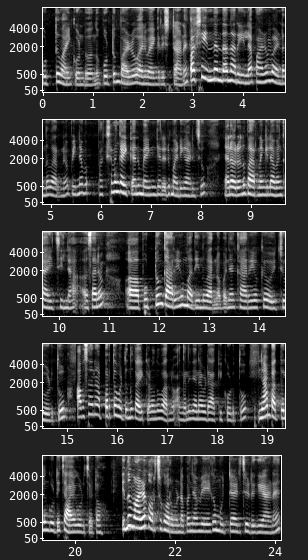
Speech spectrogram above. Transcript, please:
പുട്ട് വാങ്ങിക്കൊണ്ടുവന്നു പുട്ടും പഴവും അവന് ഭയങ്കര ഇഷ്ടമാണ്. പക്ഷേ ഇന്ന് എന്താണെന്നറിയില്ല പഴം വേണ്ടെന്ന് പറഞ്ഞു. പിന്നെ ഭക്ഷണം കഴിക്കാനും ഭയങ്കര ഒരു മടി കാണിച്ചു. ഞാൻ ഓരോന്ന് പറഞ്ഞെങ്കിൽ അവൻ കഴിച്ചില്ല. അവസാനം പുട്ടും കറിയും മതി എന്ന് പറഞ്ഞു. അപ്പോൾ ഞാൻ കറിയൊക്കെ ഒഴിച്ചു കൊടുത്തു. അവസാനം അപ്പുറത്തെ വീട്ടിൽ നിന്ന് കഴിക്കണമെന്ന് പറഞ്ഞു. അങ്ങനെ ഞാൻ അവിടെ ആക്കി കൊടുത്തു. ഞാൻ പത്തലും കൂട്ടി ചായ കുടിച്ചിട്ടോ. ഇന്ന് മഴ കുറച്ച് കുറവുണ്ട്. അപ്പം ഞാൻ വേഗം മുറ്റടിച്ചിടുകയാണ്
